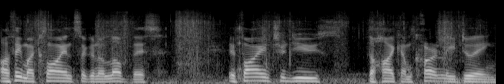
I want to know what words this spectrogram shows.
I think my clients are going to love this. If I introduce the hike I'm currently doing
